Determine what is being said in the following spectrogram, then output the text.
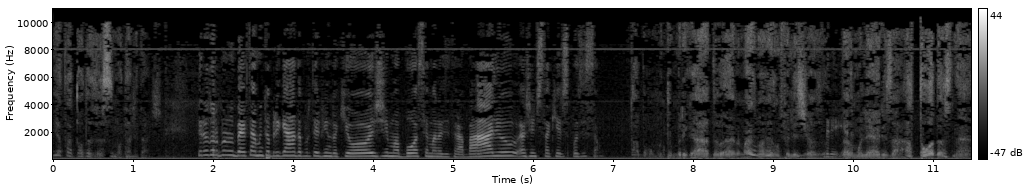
Ia estar tá todas essas modalidades. Vereador Bruno Bertá, muito obrigada por ter vindo aqui hoje. Uma boa semana de trabalho. A gente está aqui à disposição. Tá bom, muito obrigado, Ana. Mais uma vez um feliz dia das mulheres, a, a todas, né?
